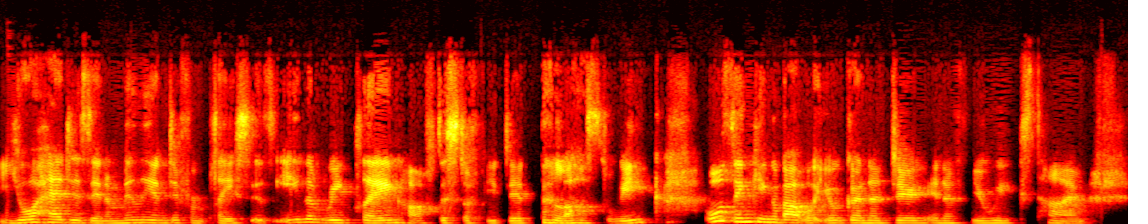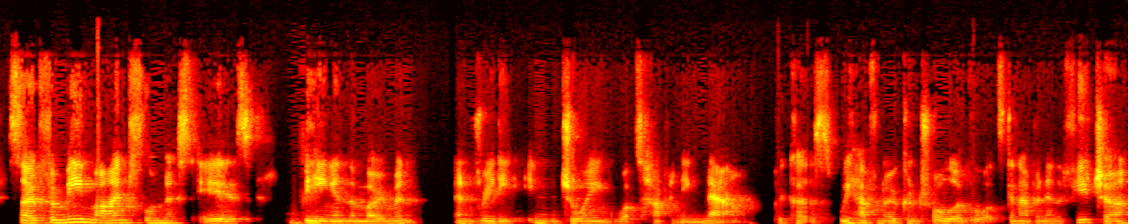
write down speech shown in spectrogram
your head is in a million different places, either replaying half the stuff you did the last week or thinking about what you're going to do in a few weeks' time. So for me, mindfulness is being in the moment and really enjoying what's happening now because we have no control over what's going to happen in the future.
